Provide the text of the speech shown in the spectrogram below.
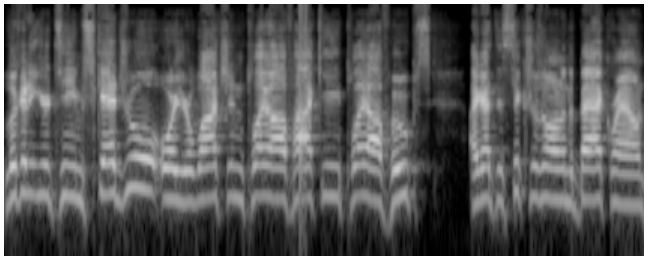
looking at your team's schedule or you're watching playoff hockey, playoff hoops, I got the Sixers on in the background.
